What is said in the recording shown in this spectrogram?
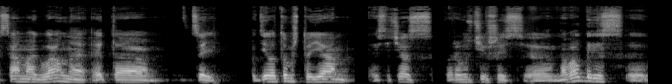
самое главное – это цель. Дело в том, что я сейчас, проучившись э, на Wildberries, э,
